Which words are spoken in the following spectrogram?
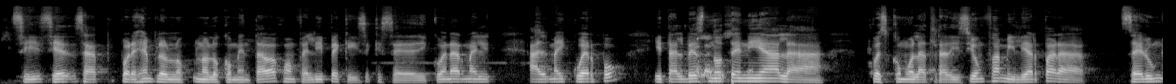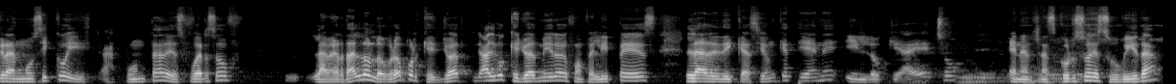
Sí, sí, o sea, por ejemplo, nos lo comentaba Juan Felipe que dice que se dedicó en alma y, alma y cuerpo y tal vez no tenía la, pues como la tradición familiar para ser un gran músico y a punta de esfuerzo, la verdad lo logró porque yo, algo que yo admiro de Juan Felipe es la dedicación que tiene y lo que ha hecho en el transcurso de su vida,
